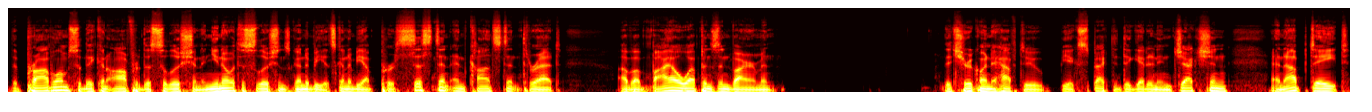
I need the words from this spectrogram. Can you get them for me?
the problem so they can offer the solution. And you know what the solution is going to be? It's going to be a persistent and constant threat of a bioweapons environment that you're going to have to be expected to get an injection, an update,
